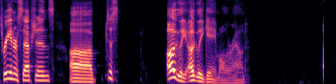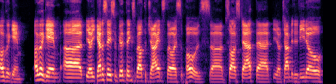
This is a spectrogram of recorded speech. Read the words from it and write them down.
three interceptions. Uh, just ugly, ugly game all around. Ugly game. Ugly game. Uh, you know, you got to say some good things about the Giants, though. I suppose. Uh, saw a stat that you know Tommy DeVito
